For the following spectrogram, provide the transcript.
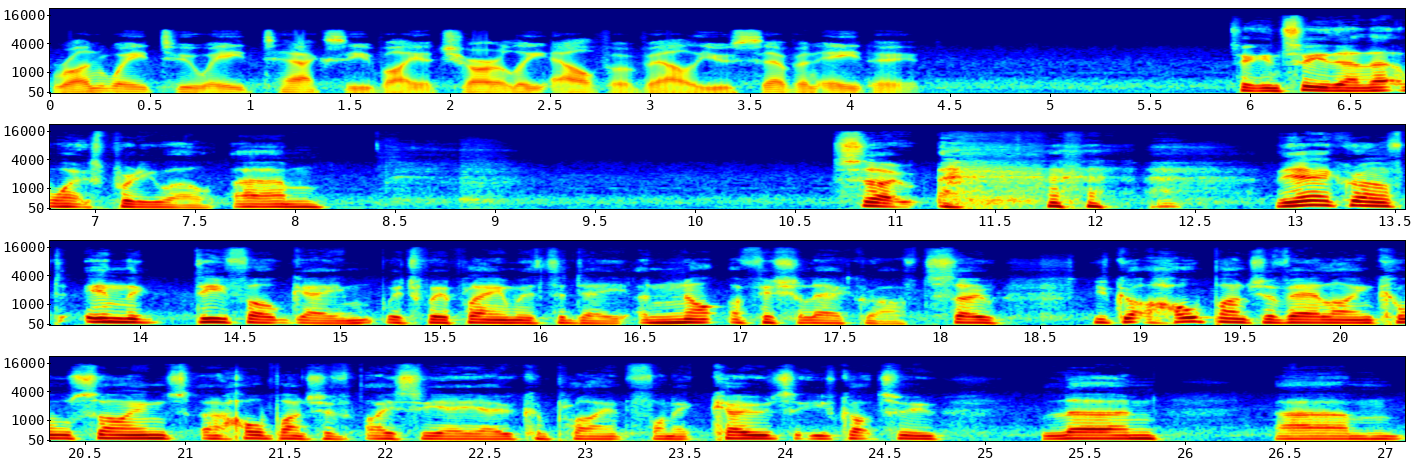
Runway 28 taxi via Charlie Alpha value 788. So you can see there that works pretty well. Um, so the aircraft in the default game, which we're playing with today, are not official aircraft. So you've got a whole bunch of airline call signs, and a whole bunch of ICAO compliant phonic codes that you've got to learn. Um,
